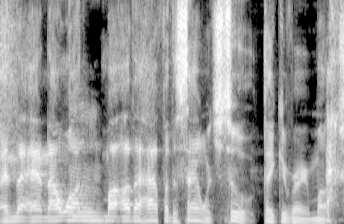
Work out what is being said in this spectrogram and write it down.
and and I want mm. my other half of the sandwich too. Thank you very much.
